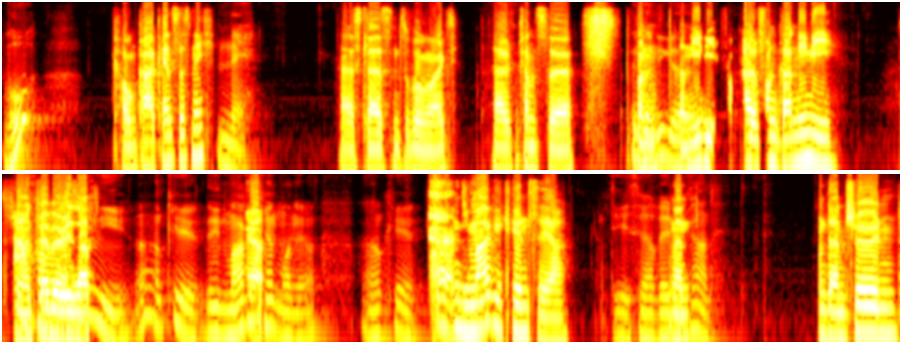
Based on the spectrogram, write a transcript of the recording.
Wo? K&K, kennst du das nicht? Nee. Alles klar, das ist ein Supermarkt. Da kannst du von Granini, von, von Granini. Schöner Cranberry-Saft. Ah, okay. Die Marke ja. kennt man ja. Ah, okay. Die Marke kennst du ja. Die ist ja weltbekannt. Und dann schön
